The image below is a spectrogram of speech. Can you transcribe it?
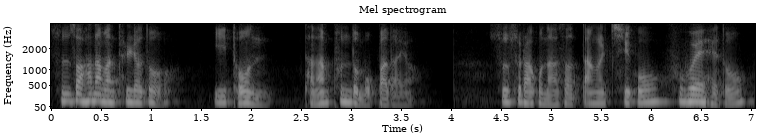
순서 하나만 틀려도 이 돈 단 한 푼도 못 받아요. 수술하고 나서 땅을 치고 후회해도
